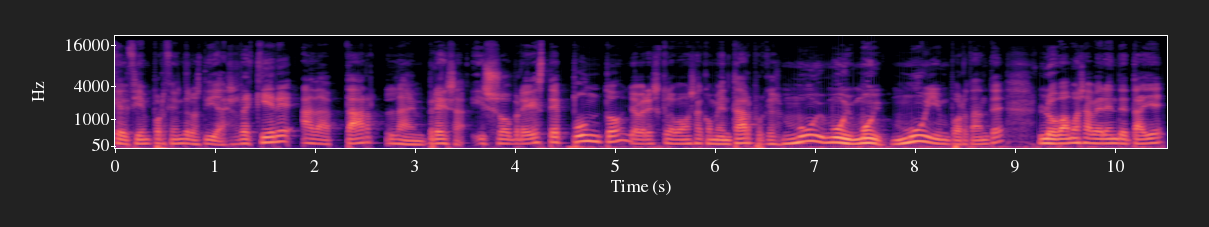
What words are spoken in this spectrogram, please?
que el 100% de los días. Requiere adaptar la empresa. Y sobre este punto, ya veréis que lo vamos a comentar porque es muy, muy, muy, muy importante. Lo vamos a ver en detalle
